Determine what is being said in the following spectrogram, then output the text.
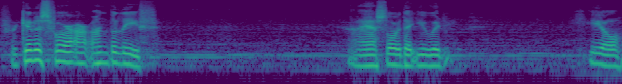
Forgive us for our unbelief. I ask, Lord, that you would heal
